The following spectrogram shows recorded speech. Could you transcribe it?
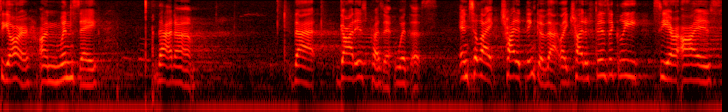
CR on Wednesday, that um, that God is present with us, and to like try to think of that, like try to physically see our eyes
